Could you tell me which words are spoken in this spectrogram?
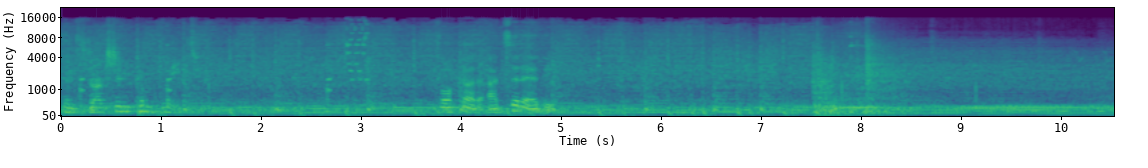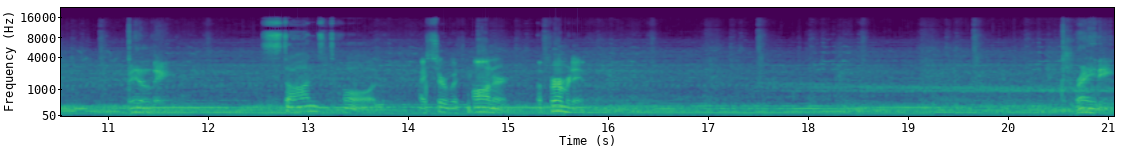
Construction complete. Fokker at the ready. Building. Stand tall. I serve with honor. Affirmative. Training.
